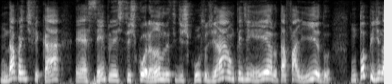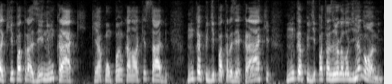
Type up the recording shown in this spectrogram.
Não dá para a gente ficar é, sempre se escorando nesse discurso de ah, não tem dinheiro, tá falido. Não estou pedindo aqui para trazer nenhum craque. Quem acompanha o canal aqui sabe. Nunca pedi para trazer craque, nunca pedi para trazer jogador de renome.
